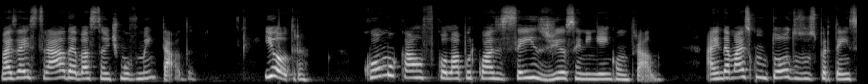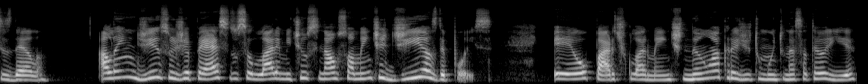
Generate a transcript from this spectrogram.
mas a estrada é bastante movimentada. E outra, como o carro ficou lá por quase seis dias sem ninguém encontrá-lo? Ainda mais com todos os pertences dela. Além disso, o GPS do celular emitiu sinal somente dias depois. Eu, particularmente, não acredito muito nessa teoria,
